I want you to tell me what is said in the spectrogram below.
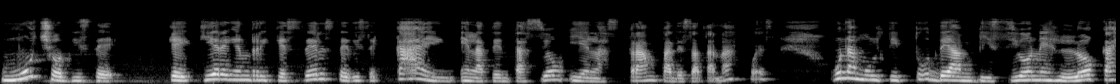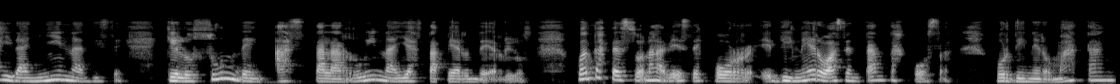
mucho dice que quieren enriquecerse, dice, caen en la tentación y en las trampas de Satanás, pues. Una multitud de ambiciones locas y dañinas, dice, que los hunden hasta la ruina y hasta perderlos. ¿Cuántas personas a veces por eh, dinero hacen tantas cosas? Por dinero matan,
